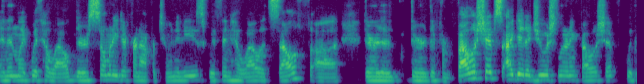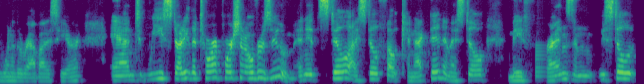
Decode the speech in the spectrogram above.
and then like with Hillel, there's so many different opportunities within Hillel itself. Uh, there, are, there are different fellowships. I did a Jewish learning fellowship with one of the rabbis here, and we studied the Torah portion over Zoom. And it's still, I still felt connected and I still made friends and we still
